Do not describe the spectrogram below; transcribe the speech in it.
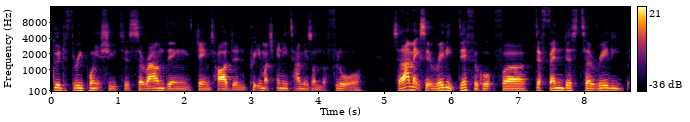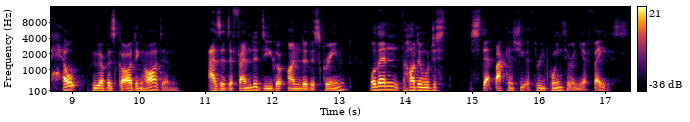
good three point shooters surrounding James Harden pretty much anytime he's on the floor. So that makes it really difficult for defenders to really help whoever's guarding Harden. As a defender, do you go under the screen? Well, then Harden will just step back and shoot a three pointer in your face.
